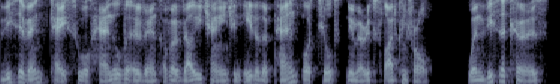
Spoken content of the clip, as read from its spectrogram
this event case will handle the event of a value change in either the pan or tilt numeric slide control. When this occurs,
